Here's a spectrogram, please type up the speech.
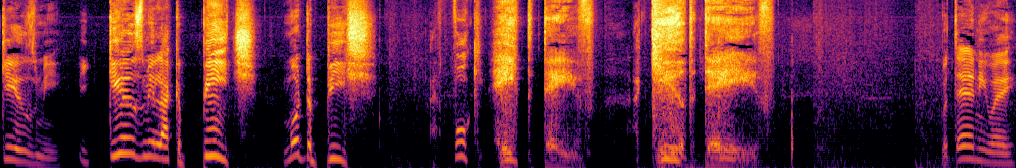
kills me. He kills me like a beach. Mother beach. I fucking hate the Dave. I killed the Dave. But anyway,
